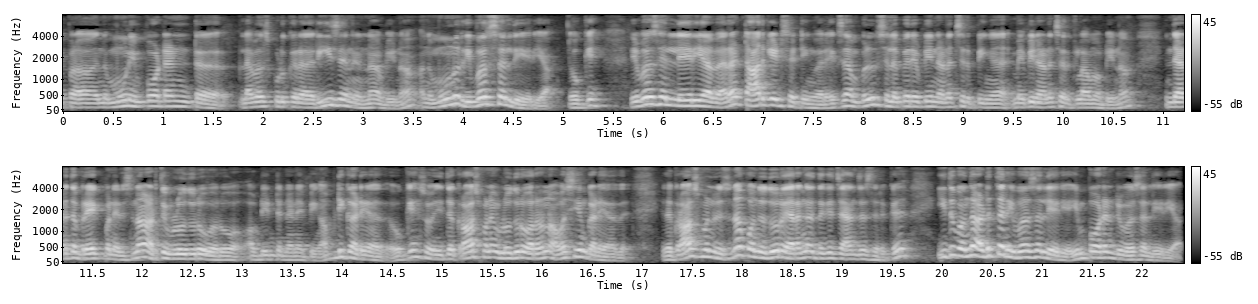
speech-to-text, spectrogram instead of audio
இப்போ இந்த மூணு இம்பார்ட்டண்ட் லெவல்ஸ் கொடுக்குற ரீசன் என்ன அப்படின்னா அந்த மூணு reversal area okay reversal area வேறு டார்கெட் செட்டிங் வேறு. எக்ஸாம்பிள் சில பேர் எப்படி நினச்சிருப்பீங்க மேபி நினச்சிருக்கலாம் அப்படின்னா இந்த இடத்த பிரேக் பண்ணிருச்சுன்னா அடுத்து இவ்வளோ தூரம் வரும் அப்படின்ட்டு நினைப்பீங்க. அப்படி கிடையாது. ஓகே ஸோ இதை கிராஸ் பண்ண இவ்வளோ தூரம் வரணும்னு அவசியம் கிடையாது. இதை கிராஸ் பண்ணிருச்சுன்னா கொஞ்சம் தூரம் இறங்கிறதுக்கு சான்சஸ் இருக்குது இது வந்து அடுத்த reversal area important reversal area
